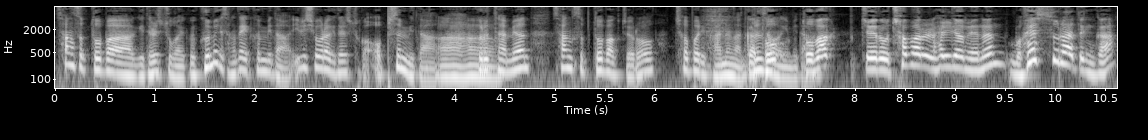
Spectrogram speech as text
상습 도박이 될 수가 있고 금액이 상당히 큽니다. 일시오락이 될 수가 없습니다. 아하. 그렇다면 상습 도박죄로 처벌이 가능한 그런 그러니까 도, 상황입니다. 도박 죄로 처벌을 하려면은 뭐 횟수라든가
